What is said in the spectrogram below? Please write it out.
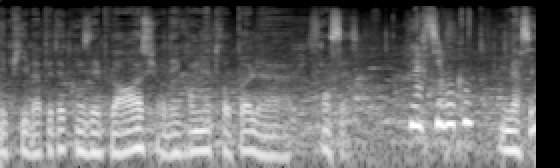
Et puis bah, peut-être qu'on se déploiera sur des grandes métropoles euh, françaises. Merci beaucoup. Merci.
